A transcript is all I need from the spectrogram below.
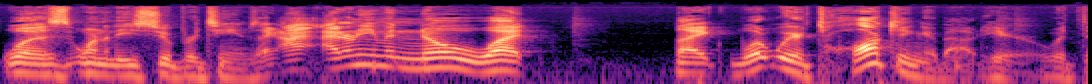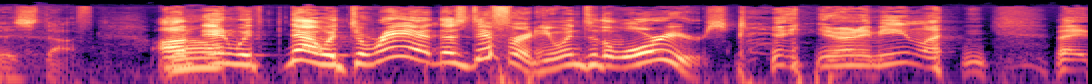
was one of these super teams. Like, I, I don't even know what, like, what we're talking about here with this stuff. Um, Well- and with now with Durant, that's different. He went to the Warriors. you know what I mean? Like, they,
